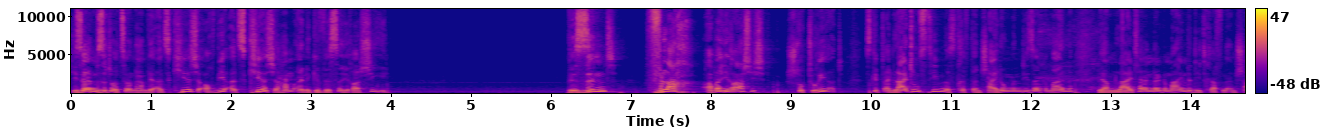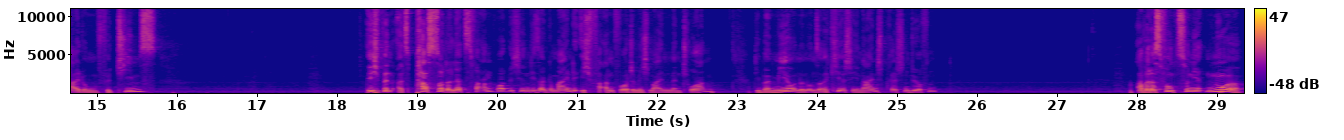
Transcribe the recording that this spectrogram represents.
Dieselben Situationen haben wir als Kirche. Auch wir als Kirche haben eine gewisse Hierarchie. Wir sind flach, aber hierarchisch strukturiert. Es gibt ein Leitungsteam, das trifft Entscheidungen in dieser Gemeinde. Wir haben Leiter in der Gemeinde, die treffen Entscheidungen für Teams. Ich bin als Pastor der Letztverantwortliche in dieser Gemeinde. Ich verantworte mich meinen Mentoren. die bei mir und in unsere Kirche hineinsprechen dürfen. Aber das funktioniert nur,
